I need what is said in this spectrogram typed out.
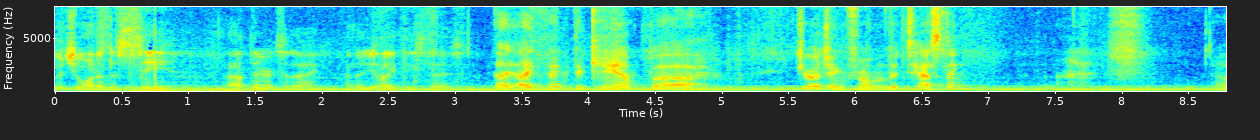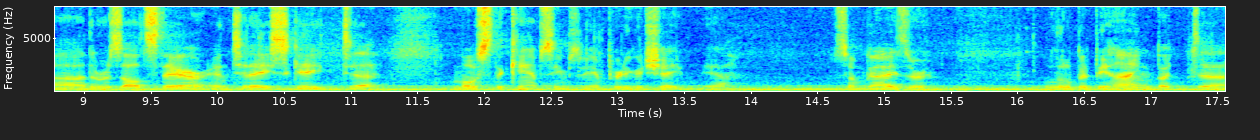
see what you wanted to see out there today? I know you like these days. I, I think the camp, uh, judging from the testing, uh, the results there, and today's skate, uh, most of the camp seems to be in pretty good shape, yeah. Some guys are a little bit behind, but uh,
